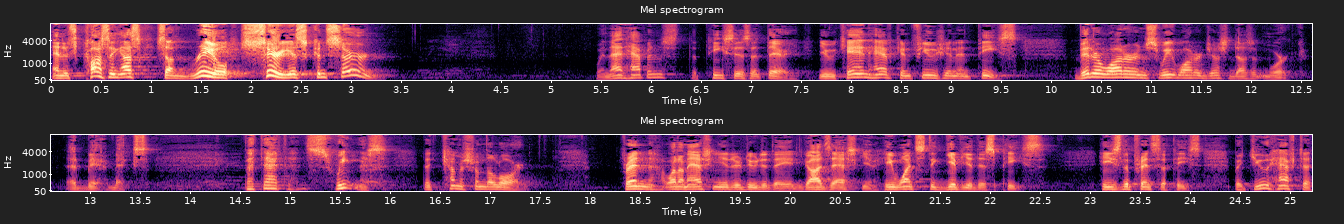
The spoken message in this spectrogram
and it's causing us some real serious concern. When that happens, the peace isn't there. You can have confusion and peace. Bitter water and sweet water just doesn't work mix. But that sweetness that comes from the Lord. Friend, what I'm asking you to do today, and God's asking you, He wants to give you this peace. He's the Prince of Peace. But you have to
